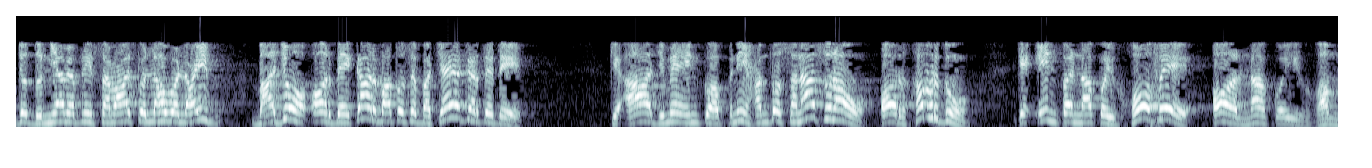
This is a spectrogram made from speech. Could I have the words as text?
جو دنیا میں اپنی سماج کو لہو و لعب باجوں اور بیکار باتوں سے بچایا کرتے تھے کہ آج میں ان کو اپنی حمد و ثنا سناؤں اور خبر دوں کہ ان پر نہ کوئی خوف ہے اور نہ کوئی غم۔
